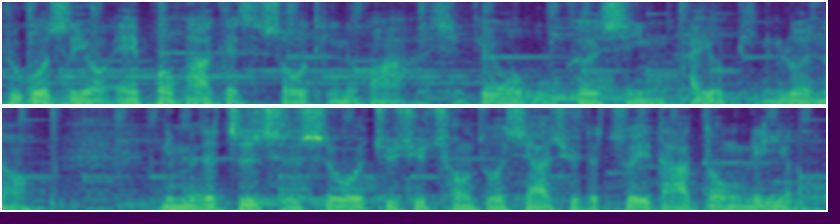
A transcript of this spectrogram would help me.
如果是用 Apple Podcast 收听的话，请给我五颗星还有评论哦。你们的支持是我继续创作下去的最大动力哦，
